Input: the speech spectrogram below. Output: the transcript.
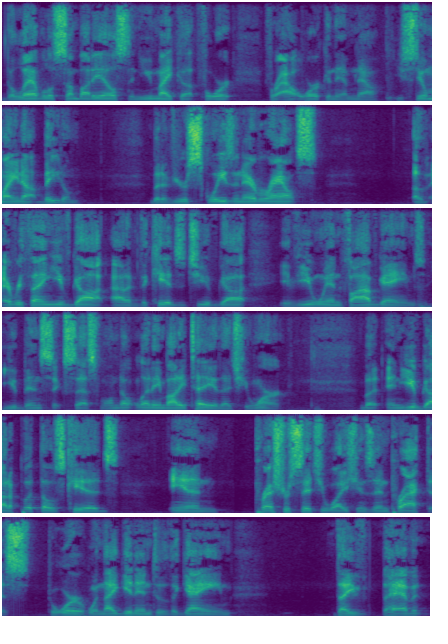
the level of somebody else, then you make up for it for outworking them. Now you still may not beat them, but if you're squeezing every ounce of everything you've got out of the kids that you've got, if you win five games, you've been successful. And don't let anybody tell you that you weren't. But and you've got to put those kids in pressure situations in practice to where when they get into the game, they've they haven't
